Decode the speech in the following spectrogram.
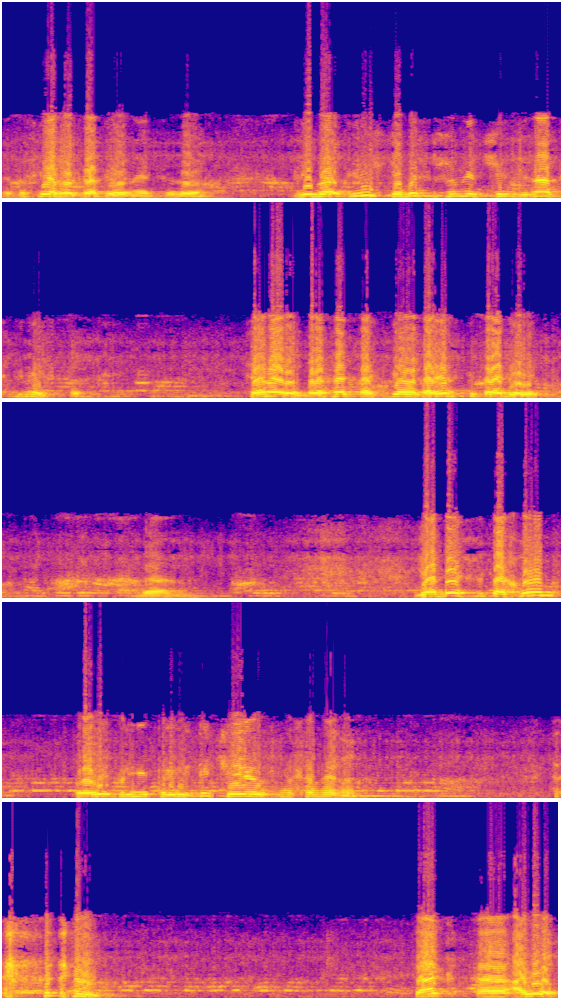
это свежую крапиву имеется в виду, либо листья, высушенные в течение 12 месяцев. Все равно разбросать по белой поверхности проверить. Да. Ябеш Фитахун привести через Машанена. Так, э, овес.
